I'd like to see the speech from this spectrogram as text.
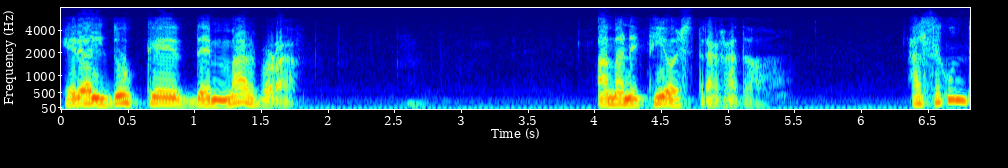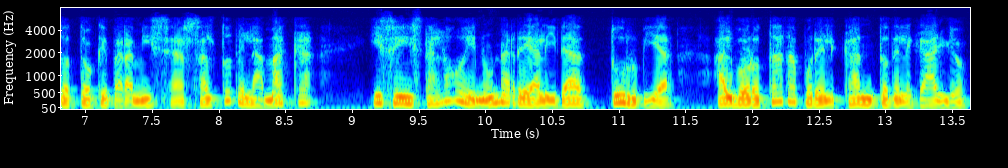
Era el duque de Marlborough. Amaneció estragado. Al segundo toque para misa saltó de la hamaca y se instaló en una realidad turbia alborotada por el canto del gallo.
